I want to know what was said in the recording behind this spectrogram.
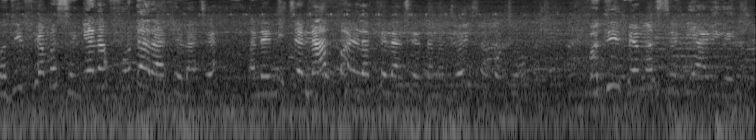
બધી ફેમસ જગ્યાના ફોટા રાખેલા છે અને નીચે નામ પણ લખેલા છે, તમે જોઈ શકો છો. બધી ફેમસ જગ્યા આવી ગઈ છે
